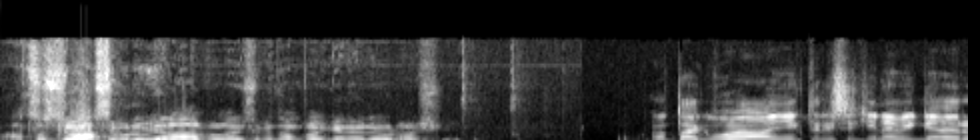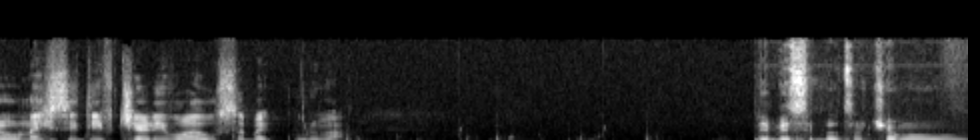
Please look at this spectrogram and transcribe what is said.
A co s tím asi budu dělat, vole, když se mi tam, vole, generujou další. No tak vole, ale některý se ti nevygenerují, nech si ty včely vole u sebe, kurva. Kdyby si byl co k čemu?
